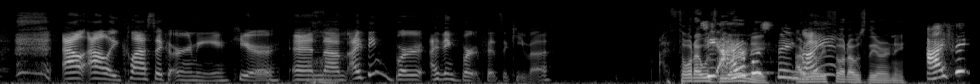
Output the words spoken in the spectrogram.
Al Allie, classic Ernie here. And um, I think Bert I think Bert fits Akiva. I thought I was See, the I Ernie. almost think- I really Right? thought I was the Ernie. I think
